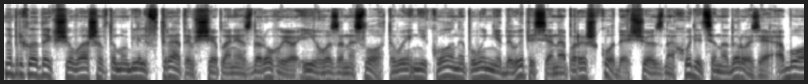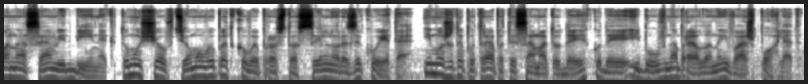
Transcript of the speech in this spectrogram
Наприклад, якщо ваш автомобіль втратив щеплення з дорогою і його занесло, то ви ніколи не повинні дивитися на перешкоди, що знаходяться на дорозі, або на сам відбійник, тому що в цьому випадку ви просто сильно ризикуєте і можете потрапити саме туди, куди і був направлений ваш погляд.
